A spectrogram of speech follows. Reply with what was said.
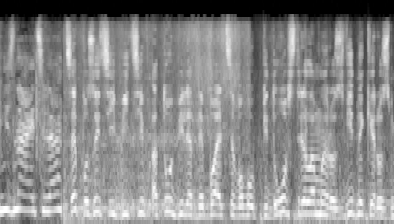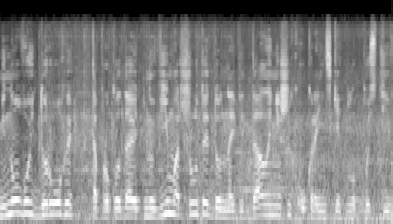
Не знаете, да? Це позиції бійців АТО біля Дебальцевого. Під обстрілами розвідники розміновують дороги та прокладають нові маршрути до найвіддаленіших українських блокпостів.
